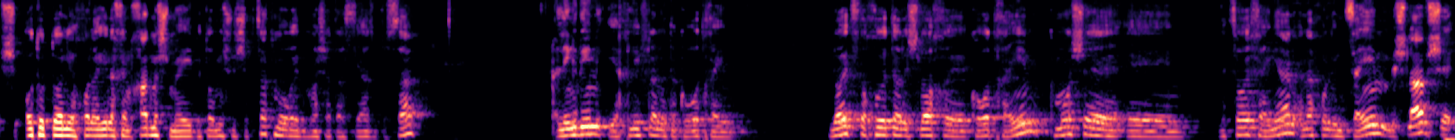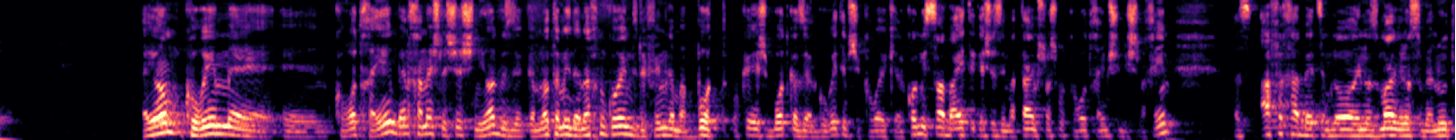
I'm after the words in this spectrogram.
שאו-טו-טו אני יכול להגיד לכם חד משמעית, בתור מישהו שקצת מעורב במה שהתעשייה הזאת עושה, הלינקדין יחליף לנו את הקורות חיים. לא יצטרכו יותר לשלוח אה, קורות חיים, כמו שלצורך אה, העניין אנחנו נמצאים בשלב שהיום קוראים אה, קורות חיים בין 5 ל-6 שניות, וזה גם לא תמיד אנחנו קוראים, זה לפעמים גם הבוט, אוקיי? יש בוט כזה, אלגוריתם שקורא, כי על כל משרה בהייטק יש איזה 200-300 קורות חיים שנשלחים, אז אף אחד בעצם לא, אין לו זמן ואין לו סבלנות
